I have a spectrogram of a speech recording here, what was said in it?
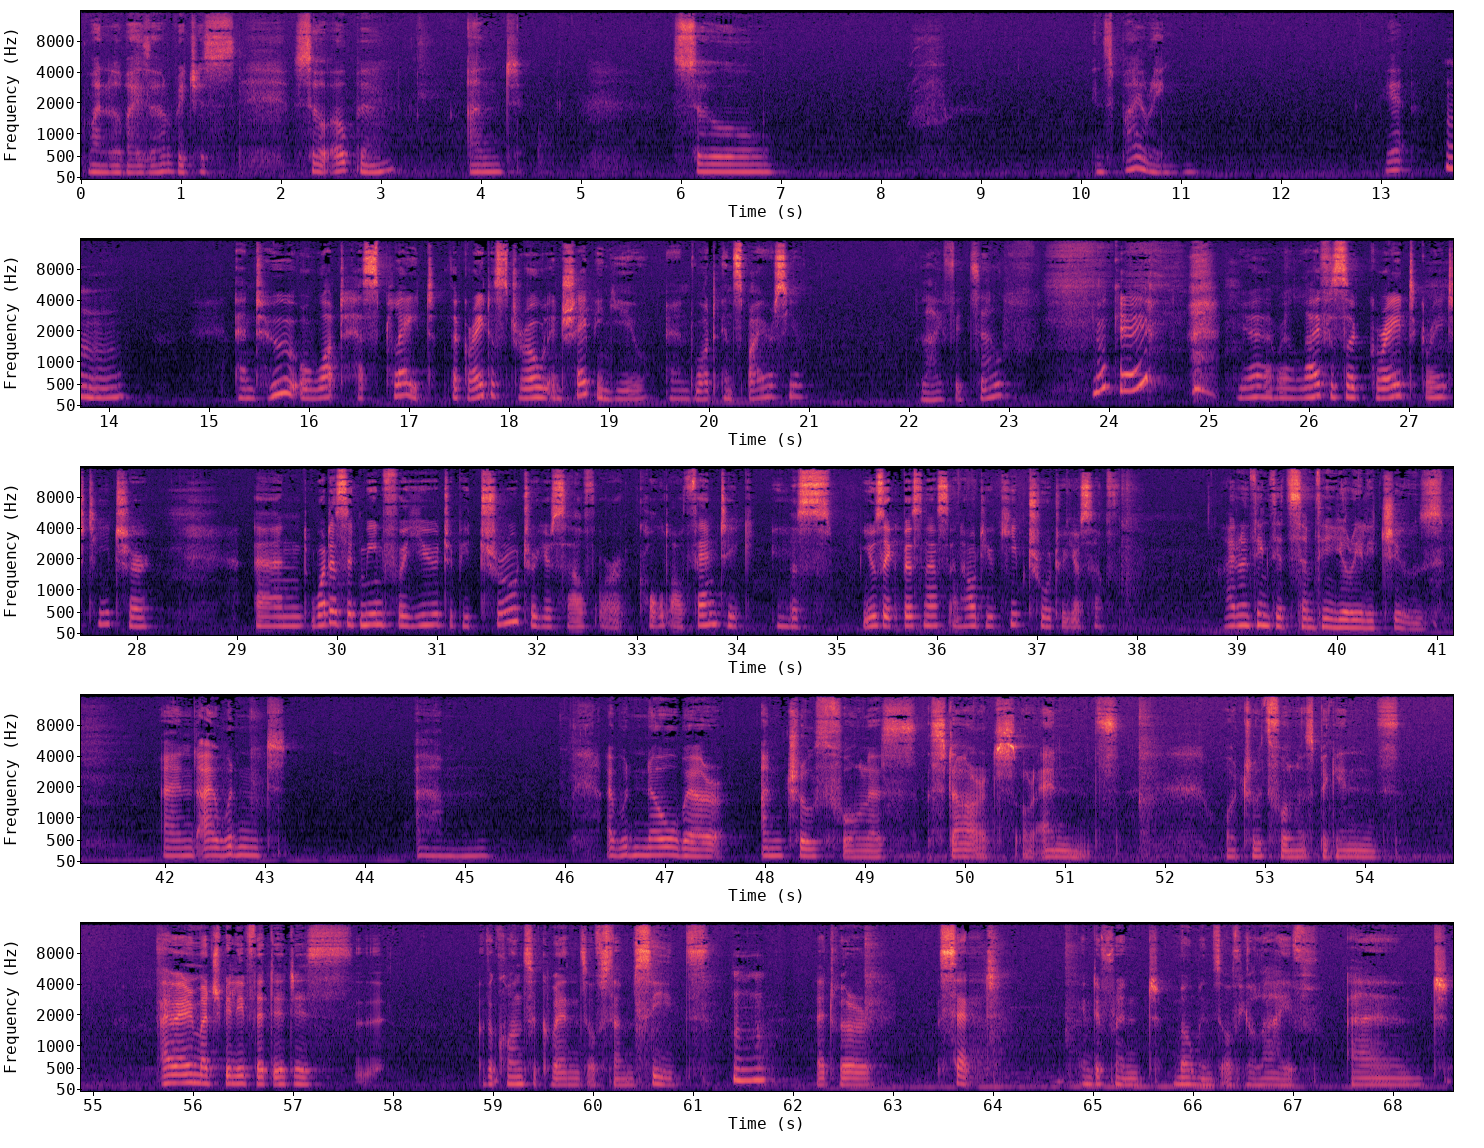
Wandelweiser, which is so open and so inspiring. Yeah. Hmm. And who or what has played the greatest role in shaping you and what inspires you? life itself. Okay. yeah, well, life is a great, great teacher. And what does it mean for you to be true to yourself or called authentic in this music business? And how do you keep true to yourself? I don't think that's something you really choose. And I wouldn't um, I wouldn't know where untruthfulness starts or ends or truthfulness begins. I very much believe that it is the consequence of some seeds that were set in different moments of your life. And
